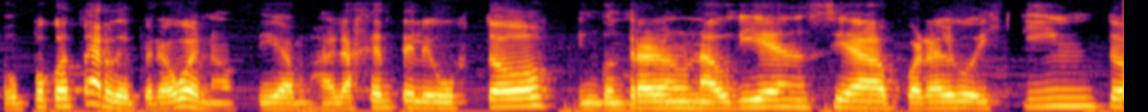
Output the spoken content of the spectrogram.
un poco tarde, pero bueno, digamos, a la gente le gustó, encontraron una audiencia por algo distinto,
